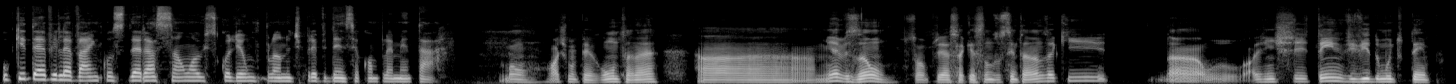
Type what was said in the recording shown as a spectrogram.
o que deve levar em consideração ao escolher um plano de previdência complementar? Bom, ótima pergunta, né? A minha visão sobre essa questão dos 30 anos é que a, ah, a gente tem vivido muito tempo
